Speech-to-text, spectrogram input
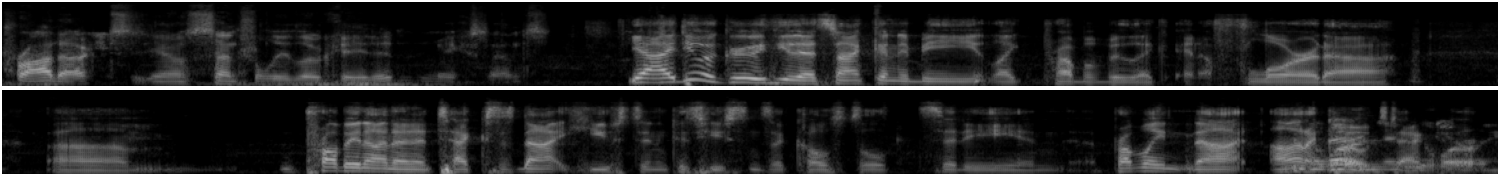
product, you know, centrally located makes sense. Yeah, I do agree with you. That's not going to be like probably like in a Florida, um, Probably not in a Texas, not Houston, because Houston's a coastal city, and probably not on a coast actually.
